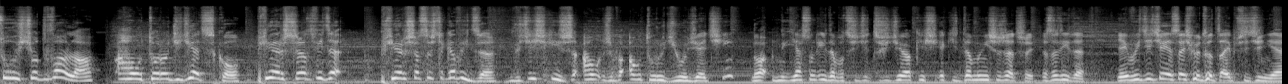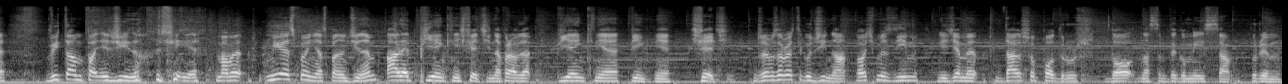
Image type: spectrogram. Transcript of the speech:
Co się odwala? Auto rodzi dziecko! Pierwszy raz widzę... Pierwszy raz coś takiego widzę. Widzieliście że au, żeby auto rodziło dzieci? No, ja stąd idę, bo to się, to się jakieś, jakieś demoniczne rzeczy. Ja stąd idę. Jak widzicie, jesteśmy tutaj przy Ginie. Witam, panie Gino. Ginie. Mamy miłe wspomnienia z panem Ginem, ale pięknie świeci, naprawdę. Pięknie, pięknie świeci. Żeby zabrać tego Gina, chodźmy z nim, jedziemy dalszą podróż do następnego miejsca, w którym...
